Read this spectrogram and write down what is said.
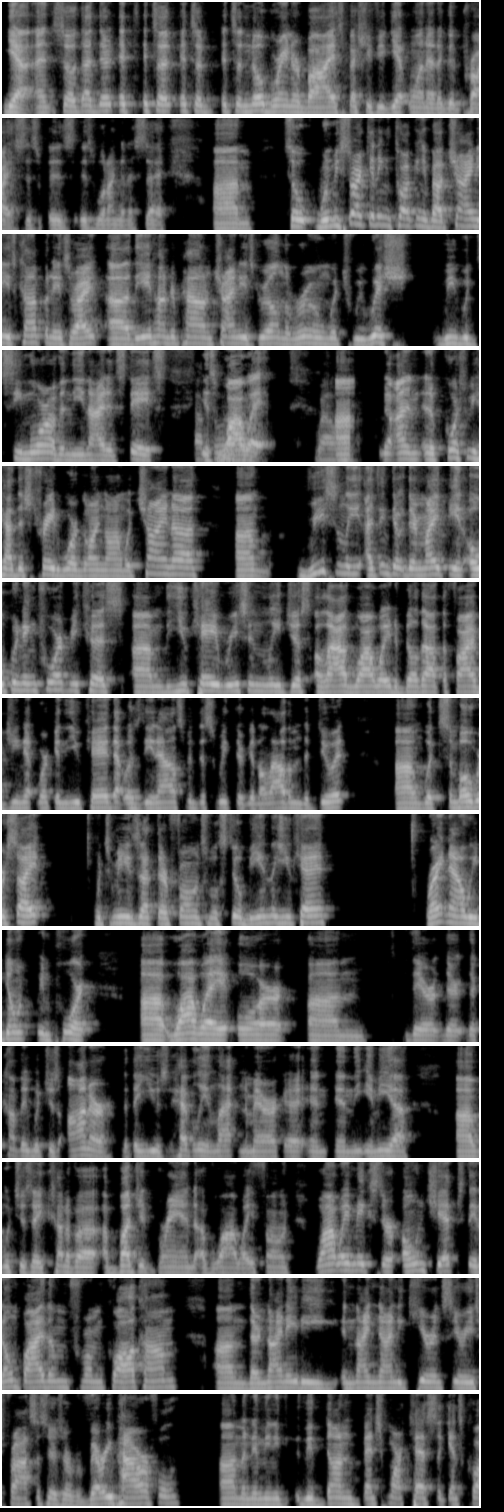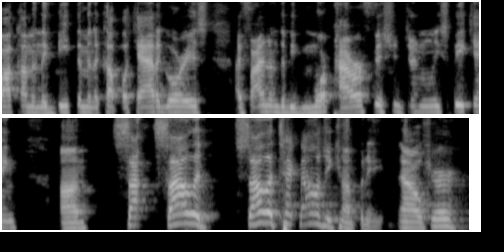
Yeah, and so that there, it's it's a it's a it's a no brainer buy, especially if you get one at a good price. Is is is what I'm going to say. Um, so when we start getting talking about Chinese companies, right? Uh, the 800 pound Chinese grill in the room, which we wish we would see more of in the United States, Absolutely. is Huawei. Uh, You know, and, and of course, we have this trade war going on with China. Um, recently, I think there, there might be an opening for it because um, the UK recently just allowed Huawei to build out the 5G network in the UK. That was the announcement this week. They're going to allow them to do it um, with some oversight, which means that their phones will still be in the UK. Right now, we don't import uh, Huawei or um, their, their their company, which is Honor, that they use heavily in Latin America and in the EMEA uh, which is a kind of a, a, budget brand of Huawei phone. Huawei makes their own chips. They don't buy them from Qualcomm. Um, their 980 and 990 Kirin series processors are very powerful. Um, and I mean, we've done benchmark tests against Qualcomm, and they beat them in a couple of categories. I find them to be more power efficient, generally speaking. Um, so, solid, solid technology company. Now, sure.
